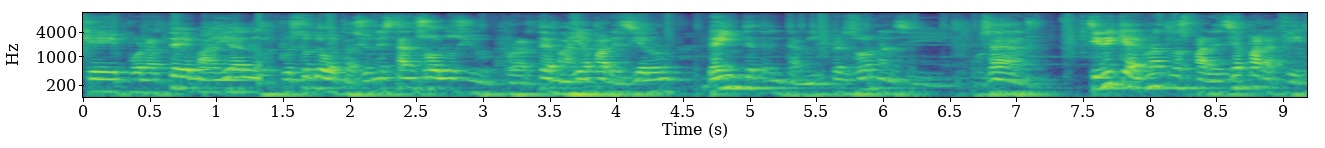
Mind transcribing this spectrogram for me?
que por arte de magia los puestos de votación están solos y por arte de magia aparecieron 20, 30 mil personas y, o sea, tiene que haber una transparencia para que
